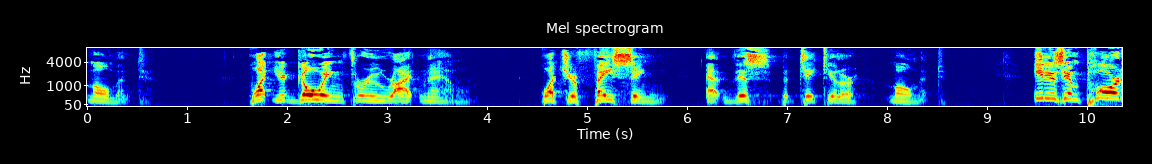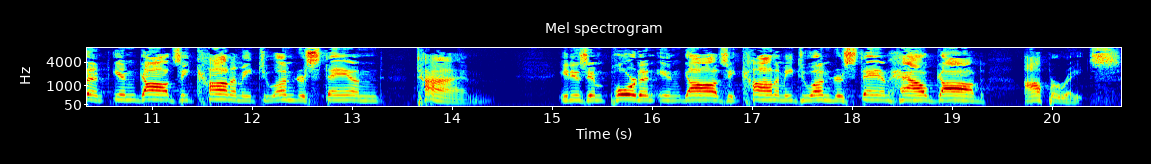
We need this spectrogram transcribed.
moment, what you're going through right now, what you're facing at this particular moment. It is important in God's economy to understand time. It is important in God's economy to understand how God operates.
